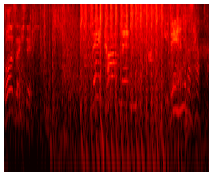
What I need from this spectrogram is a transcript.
Vorsichtig. Willkommen! Trainiere härter.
